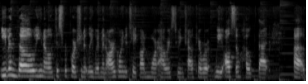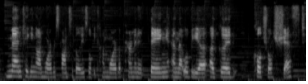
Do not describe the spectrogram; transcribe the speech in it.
even though you know disproportionately women are going to take on more hours doing childcare, we also hope that uh, men taking on more responsibilities will become more of a permanent thing, and that will be a, a good cultural shift.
